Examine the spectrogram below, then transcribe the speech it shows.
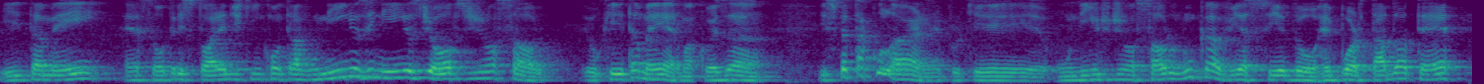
E também essa outra história de que encontravam ninhos e ninhos de ovos de dinossauro o que também era uma coisa espetacular, né? Porque um ninho de dinossauro nunca havia sido reportado até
